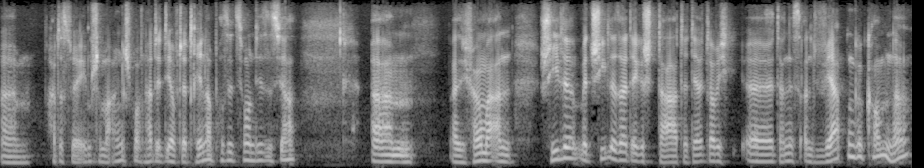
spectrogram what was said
Ähm, hattest du ja eben schon mal angesprochen. Hattet ihr auf der Trainerposition dieses Jahr? Ähm, also ich fange mal an. Chile, mit Chile seid ihr gestartet. Der, glaube ich, äh, dann ist Antwerpen gekommen, ne?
